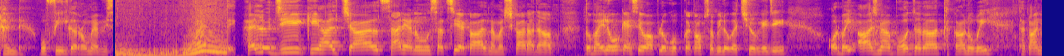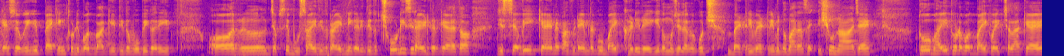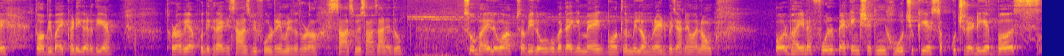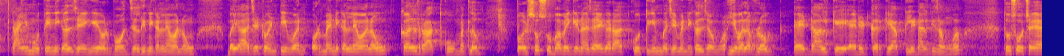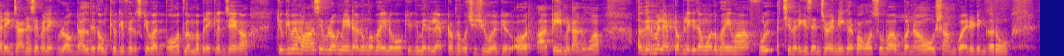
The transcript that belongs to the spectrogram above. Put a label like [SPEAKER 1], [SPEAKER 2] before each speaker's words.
[SPEAKER 1] ठंड। वो फील कर रहा हूँ मैं अभी हेलो जी, की हाल चाल? सारे अनु, सत श्री अकाल, नमस्कार, आदाब। तो भाई लोगों, कैसे हो आप लोग? होप करता हूँ आप सभी लोग अच्छे होंगे जी। और भाई, आज ना बहुत ज़्यादा थकान हो गई। थकान कैसे हो गई कि पैकिंग थोड़ी बहुत बाकी थी तो वो भी करी। और जब से भूसा आई थी तो राइड नहीं करी थी तो छोटी सी राइड करके आया था, जिससे अभी क्या है ना, काफ़ी टाइम तक वो बाइक खड़ी रहेगी तो मुझे लगा कुछ बैटरी वैटरी में दोबारा से इशू ना आ जाए। तो भाई थोड़ा बहुत बाइक वाइक चला के आए तो अभी बाइक खड़ी कर दी है। थोड़ा भी आपको दिख रहा है कि सांस भी फूल रही है, मेरी तो थोड़ा सांस में सांस आने दो। सो भाई लोगों, आप सभी लोगों को पता है कि मैं एक बहुत लंबी लॉन्ग राइड पे जाने वाला हूँ। और भाई ना फुल पैकिंग शेकिंग हो चुकी है, सब कुछ रेडी है। बस टाइम होते ही निकल जाएँगे और बहुत जल्दी निकलने वाला हूँ। भाई आज है ट्वेंटी वन और मैं निकलने वाला हूँ कल रात को। मतलब परसों सुबह में गिना जाएगा, रात को तीन बजे मैं निकल जाऊँगा। ये वाला व्लॉग एड डाल के एडिट करके आपके लिए डाल के जाऊँगा। तो सोचा यार एक जाने से पहले एक व्लॉग डाल देता हूँ, क्योंकि फिर उसके बाद बहुत लंबा ब्रेक लग जाएगा। क्योंकि मैं वहाँ से व्लॉग नहीं डालूँगा भाई लोगों, क्योंकि मेरे लैपटॉप में कुछ इशू है और आके ही मैं डालूँगा। अगर मैं लैपटॉप लेके जाऊँगा तो भाई वहाँ फुल अच्छी तरीके से इन्जॉय नहीं कर पाऊँगा। सुबह बनाओ, शाम को एडिटिंग करूँ,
